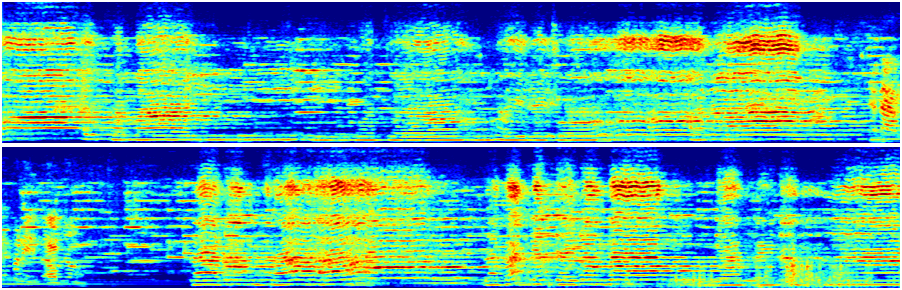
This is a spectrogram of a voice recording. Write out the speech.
วทำไมมาจองให้ได้บ่นางไอ้ดักผลิตเนาะลาน้องสาวละกันเป็นใจน้องบางอยากไปน้ำเมื่อด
